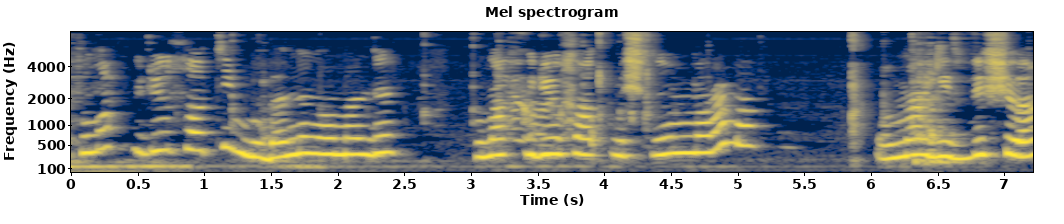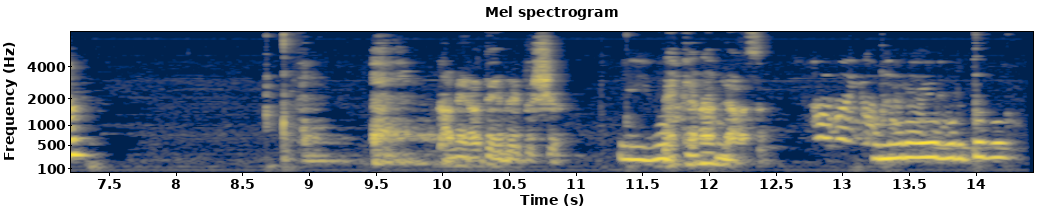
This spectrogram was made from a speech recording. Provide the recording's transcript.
FNAF videosu atayım mı? Ben de normalde FNAF videosu atmışlığım var ama onlar gizli şu an. Kamera devre dışı. Eyvah. Beklemem lazım. Kameraya vurdu bu.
